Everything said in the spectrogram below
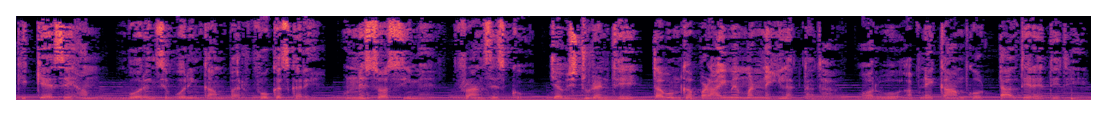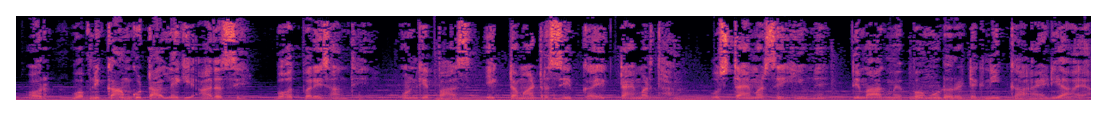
कि कैसे हम बोरिंग से बोरिंग काम पर फोकस करें? 1980 में फ्रांसिस्को जब स्टूडेंट थे, तब उनका पढ़ाई में मन नहीं लगता था, और वो अपने काम को टालते रहते थे, और वो अपने काम को टालने की आदत से बहुत परेशान थे। उनके पास एक टमाटर सेब का एक टाइमर था। उस टाइमर से ही उन्हें दिमाग में पोमोडोरो टेक्निक का आइडिया आया।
